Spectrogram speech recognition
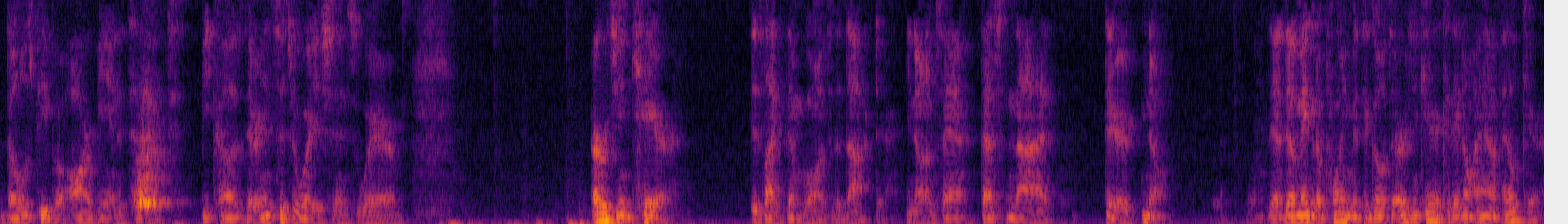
those people are being attacked because they're in situations where urgent care is like them going to the doctor. You know what I'm saying? That's not their, you know, they'll, make an appointment to go to urgent care because they don't have health care.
